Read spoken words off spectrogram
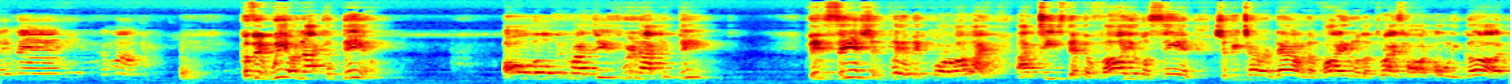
Amen. Come on. Because if we are not condemned, all those in Christ Jesus, we're not condemned. Then sin shouldn't play a big part of our life. I teach that the volume of sin should be turned down and the volume of the thrice hard holy God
